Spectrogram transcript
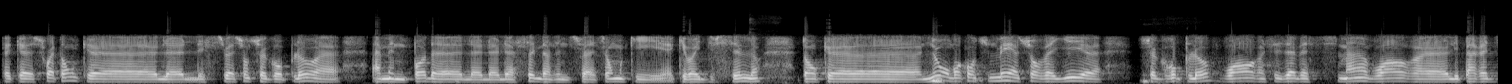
Fait que souhaitons que euh, les situations de ce groupe-là amènent pas de, le, cycle dans une situation qui, qui va être difficile. Là. Donc, nous, on va continuer à surveiller ce groupe-là, voir ses investissements, voir les paradis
